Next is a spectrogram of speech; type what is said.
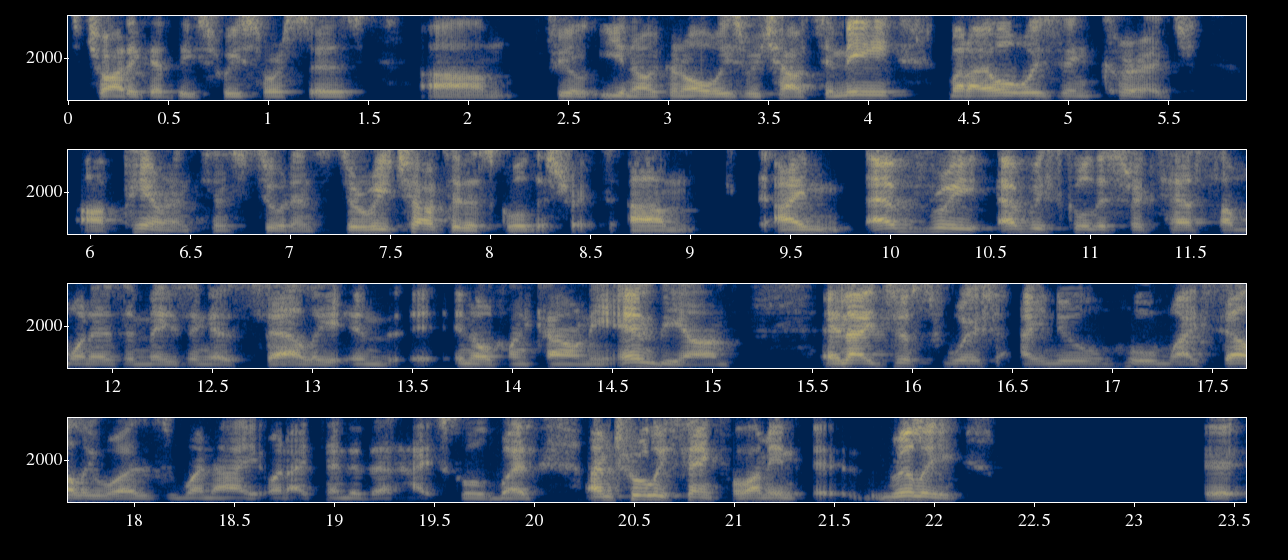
to try to get these resources. Um, feel you know you can always reach out to me, but I always encourage uh, parents and students to reach out to the school district. Um, I'm every every school district has someone as amazing as Sally in in Oakland County and beyond. And I just wish I knew who my Sally was when I when I attended that high school. But I'm truly thankful. I mean, really, it,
